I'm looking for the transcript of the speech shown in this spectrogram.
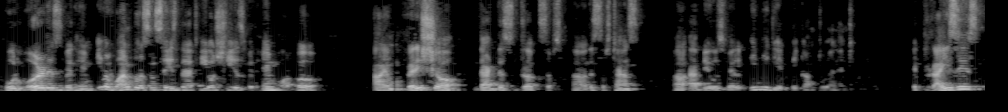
the whole world is with him, even one person says that he or she is with him or her, I am very sure that this drug, uh, this substance uh, abuse will immediately come to an end. It rises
